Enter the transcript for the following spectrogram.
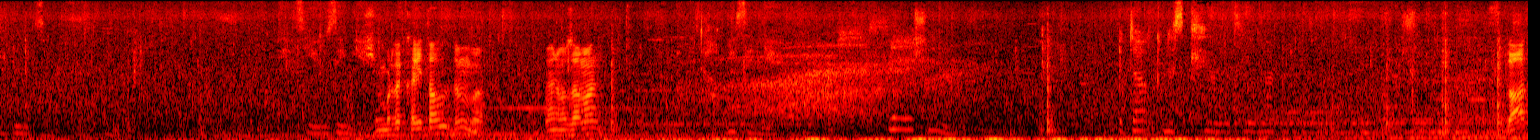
he wants her. It's using you. Şimdi burada kayıt aldı değil mi bu? Ben o zaman lan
